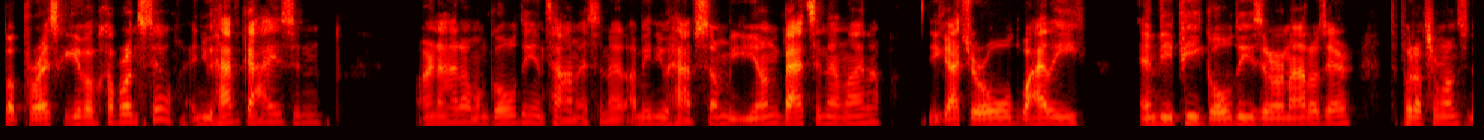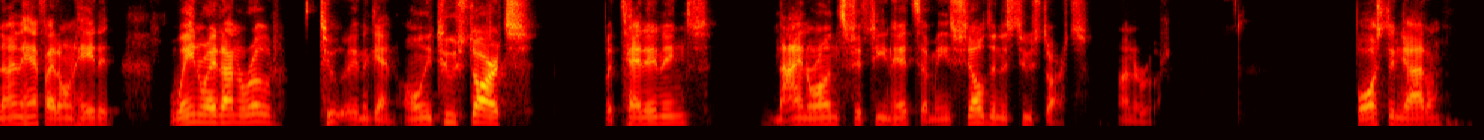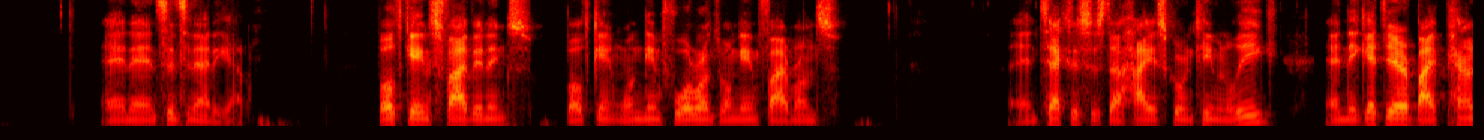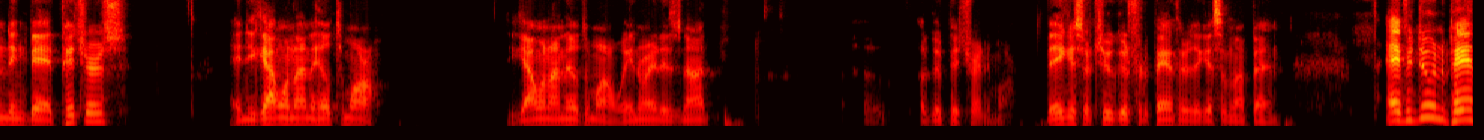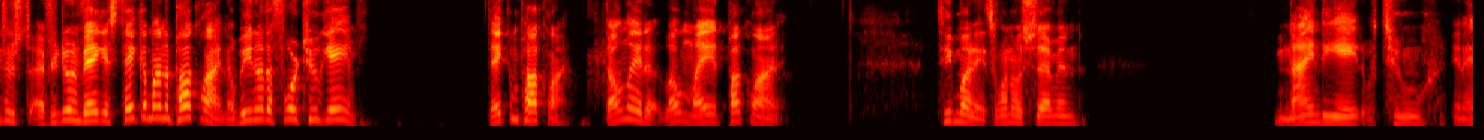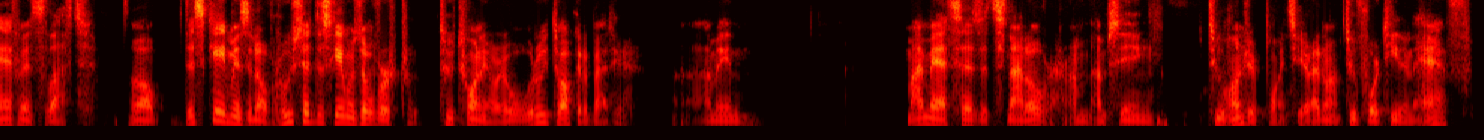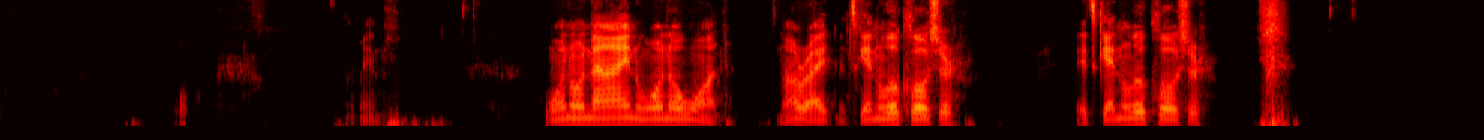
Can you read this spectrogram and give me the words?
but Perez could give up a couple runs too. And you have guys in Arenado and Goldie and Thomas and that. I mean, you have some young bats in that lineup. You got your old Wiley MVP Goldies and Arenados there to put up some runs. Nine and a half, I don't hate it. Wainwright on the road, two, and again, only two starts, but ten innings, nine runs, fifteen hits. I mean, Sheldon is two starts on the road. Boston got him and then Cincinnati got him. Both games five innings. Both game one game four runs, one game five runs. And Texas is the highest scoring team in the league, and they get there by pounding bad pitchers. And you got one on the hill tomorrow. You got one on the hill tomorrow. Wainwright is not uh, a good pitcher anymore. Vegas are too good for the Panthers. I guess I'm not betting. Hey, if you're doing the Panthers, if you're doing Vegas, take them on the puck line. It'll be another 4 2 game. Take them puck line. Don't lay it. Don't lay it. Puck line it. T money. It's 107. 98 with two and a half minutes left. Well, this game isn't over. Who said this game was over 220? Or what are we talking about here? I mean, my math says it's not over. I'm, I'm seeing 200 points here. I don't have 214 and a half. I mean, 109, 101. All right. It's getting a little closer. It's getting a little closer.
